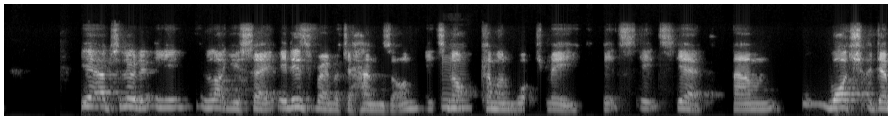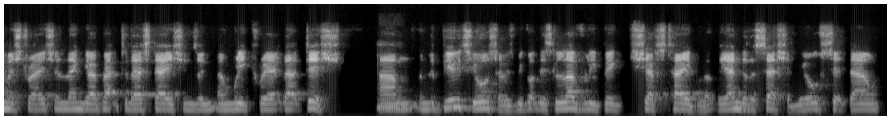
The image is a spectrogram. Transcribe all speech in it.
yeah, absolutely. Like you say, it is very much a hands-on. It's mm. not come and watch me. It's it's yeah, um, watch a demonstration, then go back to their stations and, and recreate that dish. Mm. Um, and the beauty also is we've got this lovely big chef's table at the end of the session. We all sit down,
